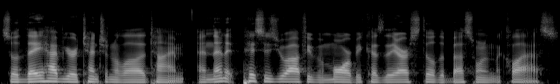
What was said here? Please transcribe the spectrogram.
So they have your attention a lot of time and then it pisses you off even more because they are still the best one in the class.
